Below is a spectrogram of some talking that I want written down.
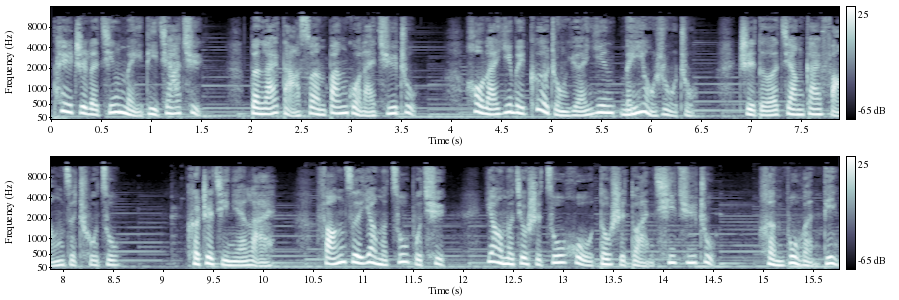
配置了精美的家具，本来打算搬过来居住，后来因为各种原因没有入住，只得将该房子出租。可这几年来，房子要么租不去，要么就是租户都是短期居住，很不稳定。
